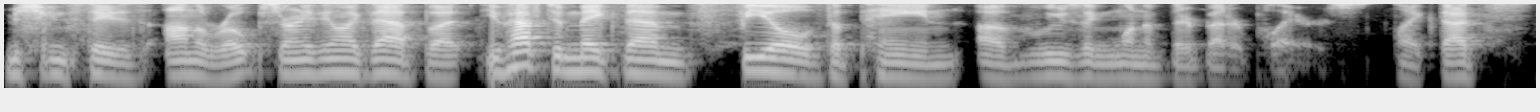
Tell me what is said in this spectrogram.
Michigan State is on the ropes or anything like that, but you have to make them feel the pain of losing one of their better players. Like that's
